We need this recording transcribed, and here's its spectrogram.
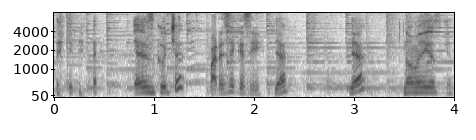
¿Ya se escucha? Parece que sí. ¿Ya? ¿Ya? No me digas que.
